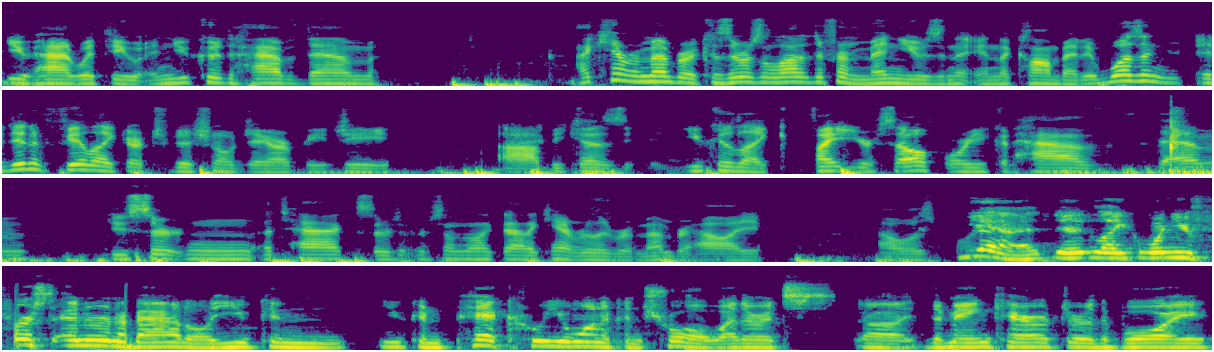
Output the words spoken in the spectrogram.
you had with you, and you could have them. I can't remember because there was a lot of different menus in the in the combat. It wasn't. It didn't feel like a traditional JRPG, uh, because you could like fight yourself, or you could have them do certain attacks or, or something like that. I can't really remember how I how I was. Playing. Yeah, it, like when you first enter in a battle, you can you can pick who you want to control, whether it's uh, the main character, the boy,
